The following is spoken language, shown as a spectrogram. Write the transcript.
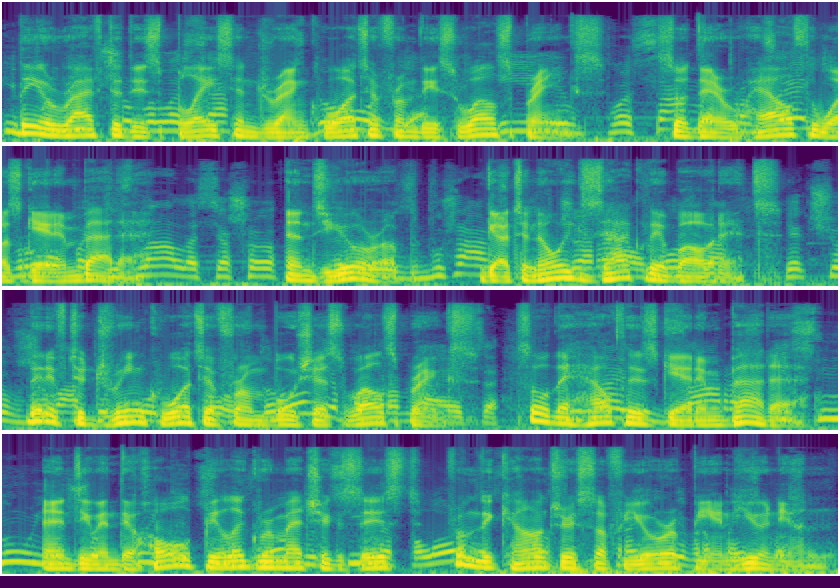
they arrived at this place and drank water from these well springs, so their health was getting better. And Europe got to know exactly about it, that if to drink water from Bush's well springs, so the health is getting better, and even the whole pilgrimage exists from the countries of European Union.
